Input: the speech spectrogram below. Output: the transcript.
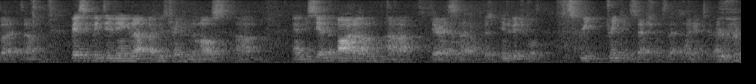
but um, basically divvying it up by who's drinking the most. Um, and you see at the bottom, uh, there's uh, individual discrete drinking sessions that went into that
